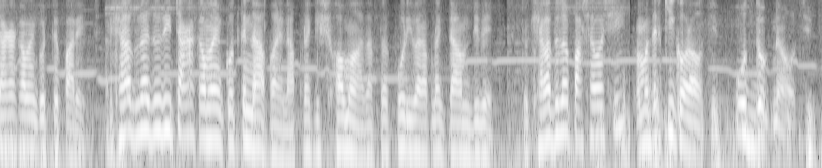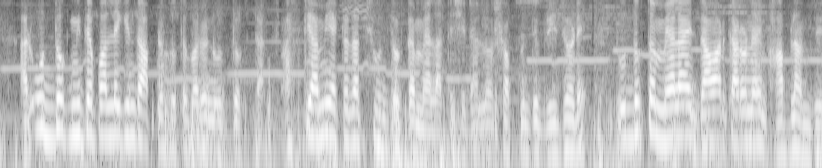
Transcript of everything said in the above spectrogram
টাকা কামাই করতে পারে? খেলাধুলা যদি টাকা কামাই করতে না পারেন আপনার কি সমাজ আপনার পরিবার আপনাকে দাম দিবে? তো খেলাধুলার পাশাপাশি আমাদের কি করা উচিত? উদ্যোগ নেওয়া উচিত। আর উদ্যোগ নিতে পারলে কিন্তু আপনি হতে পারবেন উদ্যোক্তা। আজকে আমি একটা যাচ্ছি উদ্যোক্তা মেলাতে, সেটা হলো স্বপ্নদ্বীপ রিজোর্টে তো উদ্যোক্তা মেলায় যাওয়ার কারণে আমি ভাবলাম যে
